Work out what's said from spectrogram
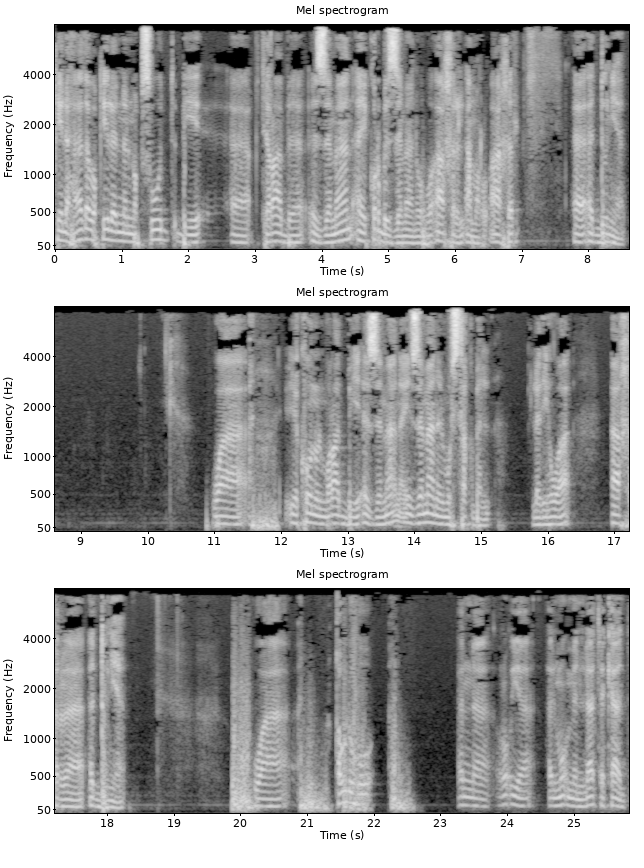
قيل هذا وقيل أن المقصود باقتراب الزمان أي قرب الزمان وهو آخر الأمر وآخر الدنيا. ويكون المراد بالزمان أي الزمان المستقبل. الذي هو آخر الدنيا. وقوله أن رؤيا المؤمن لا تكاد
